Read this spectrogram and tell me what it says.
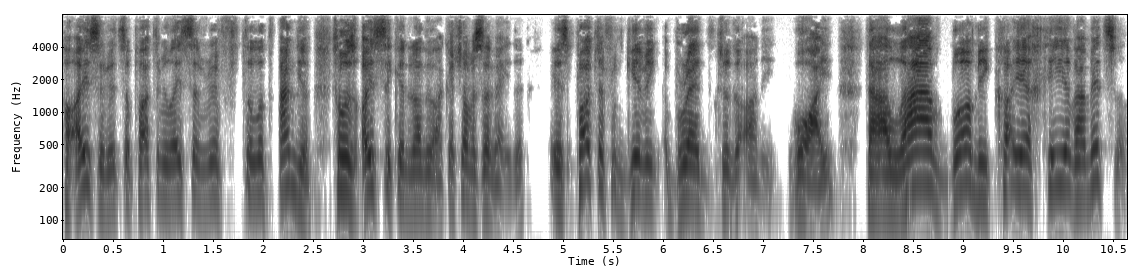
Ha'isif, it's a part of Milesa Riftalat Anya. So it's Isaac and another like a Shavas Aveda is part from giving bread to the ani. Why? The halav bo mikayach chiyav hamitzvah.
